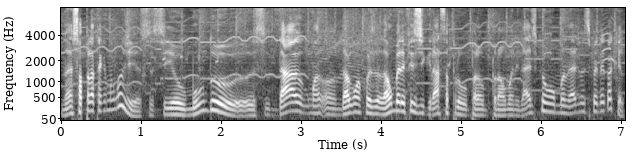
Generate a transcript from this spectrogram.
Não é só pela tecnologia. Se, se o mundo se dá, uma, dá alguma coisa, dá um benefício de graça pra, pra humanidade, que a humanidade vai se perder com aquilo.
